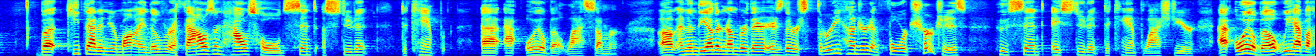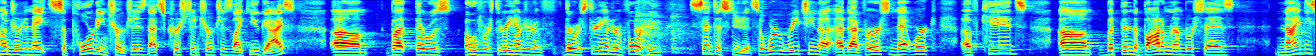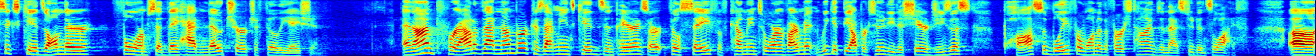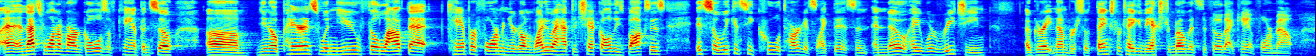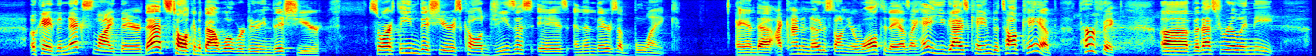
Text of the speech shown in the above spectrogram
but keep that in your mind. Over a thousand households sent a student to camp uh, at Oil Belt last summer. Um, and then the other number there is there's 304 churches who sent a student to camp last year. At Oil Belt, we have 108 supporting churches. That's Christian churches like you guys. Um, but there was over 300 and, there was 304 who sent a student. So we're reaching a, a diverse network of kids. Um, but then the bottom number says 96 kids on their form said they had no church affiliation. And I'm proud of that number because that means kids and parents are, feel safe of coming to our environment and we get the opportunity to share Jesus possibly for one of the first times in that student's life. Uh, and, and, that's one of our goals of camp. And so, um, you know, parents, when you fill out that camper form and you're going, why do I have to check all these boxes? It's so we can see cool targets like this and, and know, hey, we're reaching a great number. So thanks for taking the extra moments to fill that camp form out. Okay, the next slide there, that's talking about what we're doing this year. So our theme this year is called Jesus is, and then there's a blank. And uh, I kind of noticed on your wall today, I was like, hey, you guys came to talk camp. Perfect. Uh, but that's really neat.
